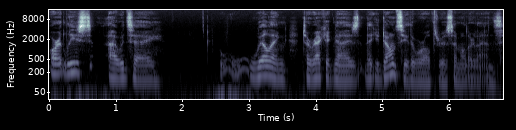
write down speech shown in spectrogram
or at least I would say willing to recognize that you don't see the world through a similar lens,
